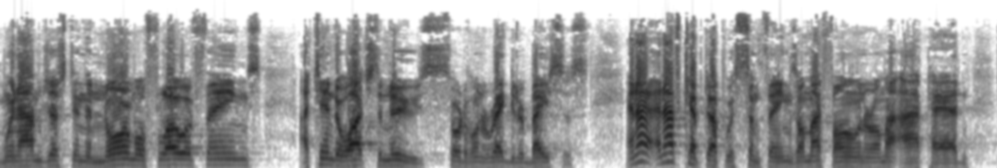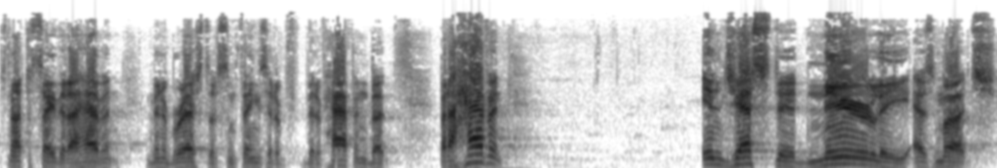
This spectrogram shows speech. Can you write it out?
when I'm just in the normal flow of things, I tend to watch the news sort of on a regular basis. And, I, and I've kept up with some things on my phone or on my iPad. It's not to say that I haven't been abreast of some things that have, that have happened, but, but I haven't ingested nearly as much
